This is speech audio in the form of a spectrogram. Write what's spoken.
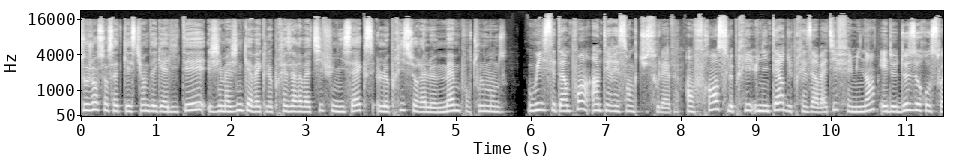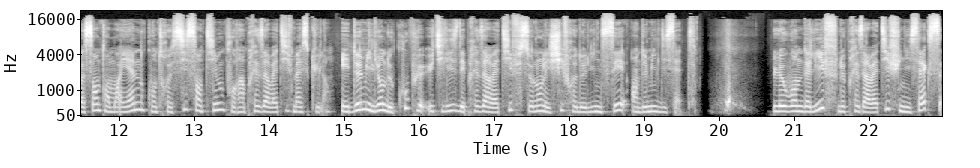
Toujours sur cette question d'égalité, j'imagine qu'avec le préservatif unisexe, le prix serait le même pour tout le monde. Oui, c'est un point intéressant que tu soulèves. En France, le prix unitaire du préservatif féminin est de 2,60 euros en moyenne contre 6 centimes pour un préservatif masculin. Et 2 millions de couples utilisent des préservatifs selon les chiffres de l'INSEE en 2017. Le Wonderleaf, le préservatif unisexe,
